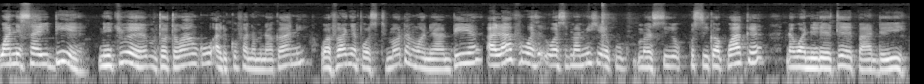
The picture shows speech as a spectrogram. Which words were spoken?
wanisaidie nijue mtoto wangu alikufa namna gani, wafanye postmortem waniambie, alafu was- wasimamishe kusika kwake na waniletee pande hii.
